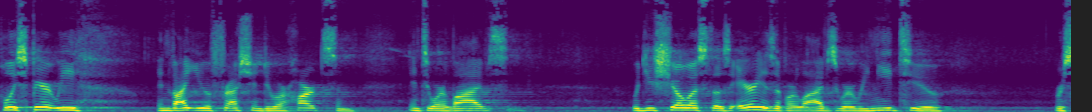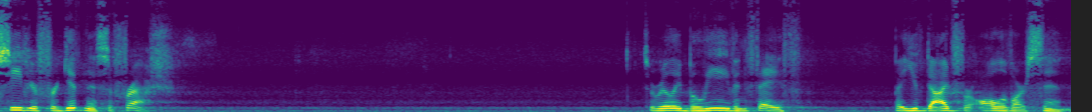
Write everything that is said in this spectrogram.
Holy Spirit, we invite you afresh into our hearts and into our lives. Would you show us those areas of our lives where we need to receive your forgiveness afresh? To really believe in faith that you've died for all of our sin.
